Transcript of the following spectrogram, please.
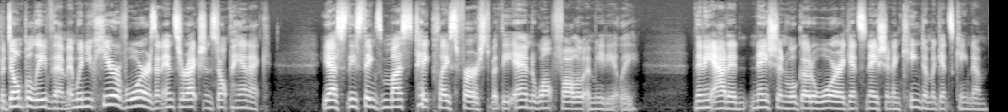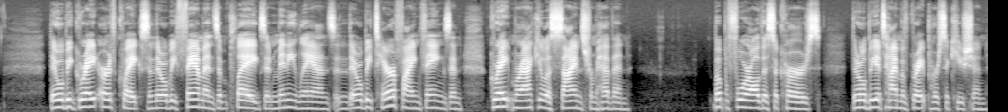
but don't believe them. And when you hear of wars and insurrections, don't panic. Yes, these things must take place first, but the end won't follow immediately. Then he added, Nation will go to war against nation and kingdom against kingdom. There will be great earthquakes, and there will be famines and plagues in many lands, and there will be terrifying things and great miraculous signs from heaven. But before all this occurs, there will be a time of great persecution.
